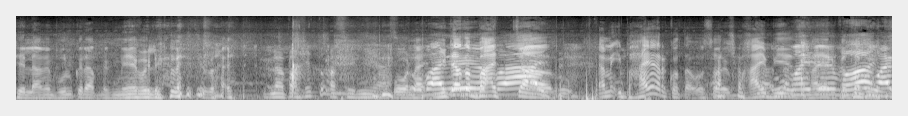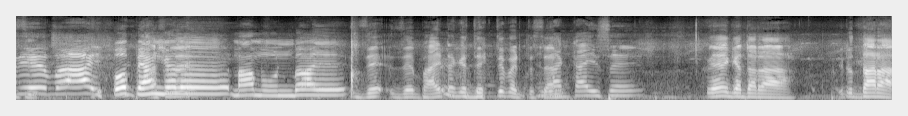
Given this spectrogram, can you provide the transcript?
ছেলে। আমি ভুল করে আপনাকে মেয়ে বলে ফেলেছি ভাই। না পাশে তো আছে নিয়ে ও না এটা তো বাচ্চা। আমি ভাই আর কথা ও সরি ভাই বিয়ে ভাই ভাইয়ের কথা ভাই। ও প্যাঙ্গেলে মামুন ভাই। যে যে ভাইটাকে দেখতে পারতেছেন লাগাইছে এ গেদারা একটু দাঁড়া।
